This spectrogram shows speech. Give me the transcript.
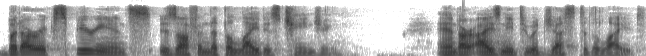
but our experience is often that the light is changing. And our eyes need to adjust to the light.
